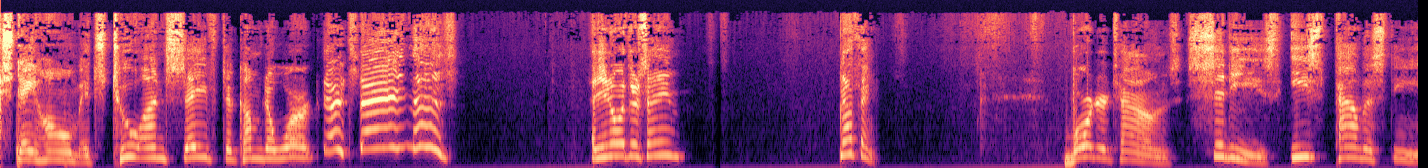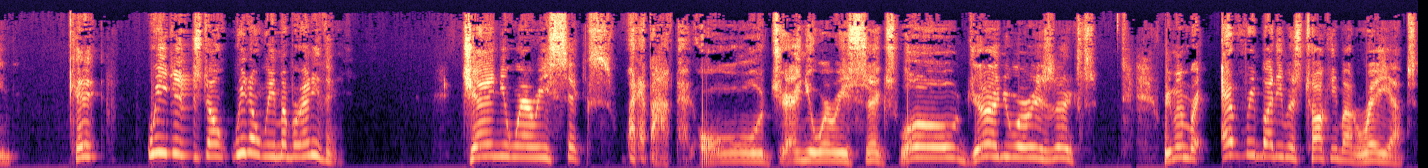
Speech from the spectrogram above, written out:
Stay home. It's too unsafe to come to work. They're saying this. And you know what they're saying? Nothing. Border towns, cities, East Palestine. We just don't, we don't remember anything. January 6th. What about that? Oh, January 6th. Whoa, January 6th. Remember, everybody was talking about Ray Epps.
